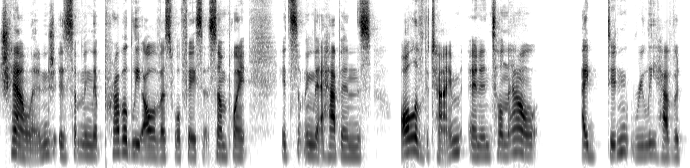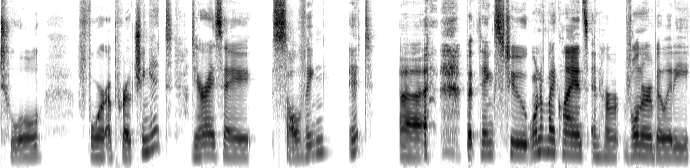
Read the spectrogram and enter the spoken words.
challenge is something that probably all of us will face at some point. It's something that happens all of the time and until now I didn't really have a tool for approaching it. Dare I say solving it? Uh, but thanks to one of my clients and her vulnerability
